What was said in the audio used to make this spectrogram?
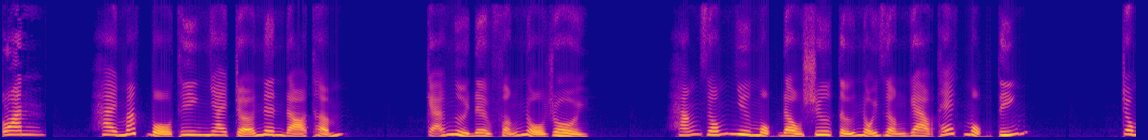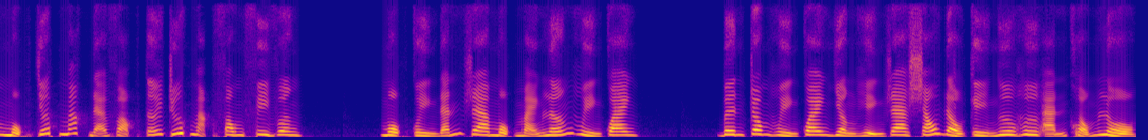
Oanh! Hai mắt bộ thiên nhai trở nên đỏ thẫm cả người đều phẫn nộ rồi. Hắn giống như một đầu sư tử nổi giận gào thét một tiếng. Trong một chớp mắt đã vọt tới trước mặt Phong Phi Vân. Một quyền đánh ra một mảng lớn huyền quang. Bên trong huyền quang dần hiện ra sáu đầu kỳ ngư hư ảnh khổng lồ.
